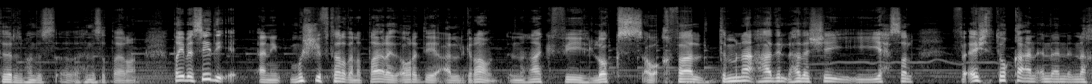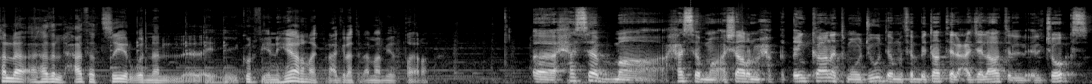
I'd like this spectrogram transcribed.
تدرس مهندس هندسه الطيران. طيب يا سيدي يعني مش يفترض إن الطائرة already على ال ground إن هناك فيه locks أو أقفال تمنع هذا هذا الشيء يحصل فإيش تتوقع ان ان, إن خلى هذا الحادثة تصير وإن يكون في انهيار هناك في العجلات الأمامية للطائرة؟ آه، حسب ما حسب ما أشار المحققين كانت موجودة مثبتات العجلات ال- الشوكس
